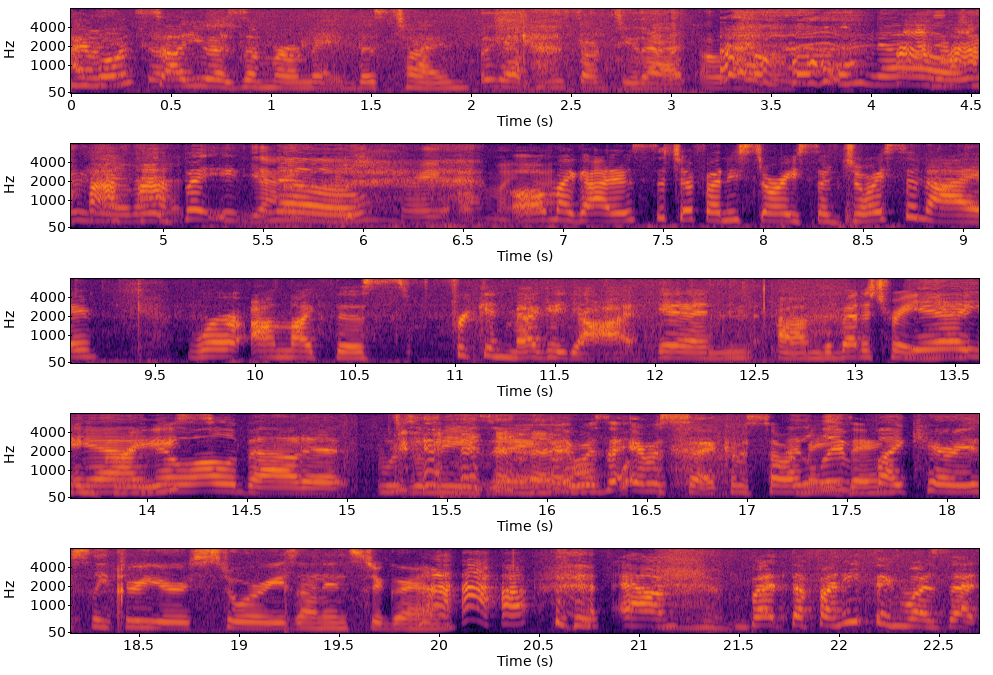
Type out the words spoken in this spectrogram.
I won't sell you as a mermaid this time. Oh, yeah, please don't do that. Oh, no. Oh no! Did you hear that? But Yeah, no. Right? Oh, my Oh God. my God, it was such a funny story. So Joyce and I were on like this freaking mega yacht in um, the Mediterranean Yeah, in yeah, yeah. I know all about it. It was amazing. it was it was sick. It was so I amazing. live vicariously through your stories on Instagram. um, but the funny thing was that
